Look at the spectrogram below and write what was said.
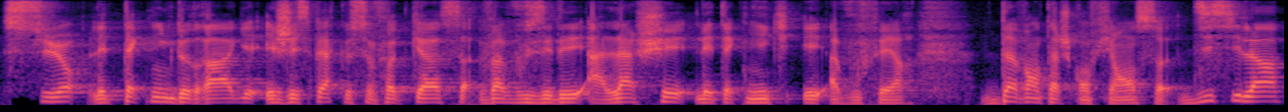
sur les techniques de drague et j'espère que ce podcast va vous aider à lâcher les techniques et à vous faire davantage confiance. D'ici là,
